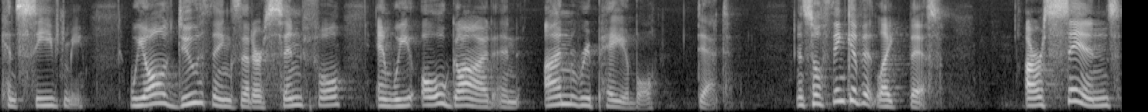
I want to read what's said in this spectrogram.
conceived me. We all do things that are sinful, and we owe God an unrepayable debt. And so think of it like this our sins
